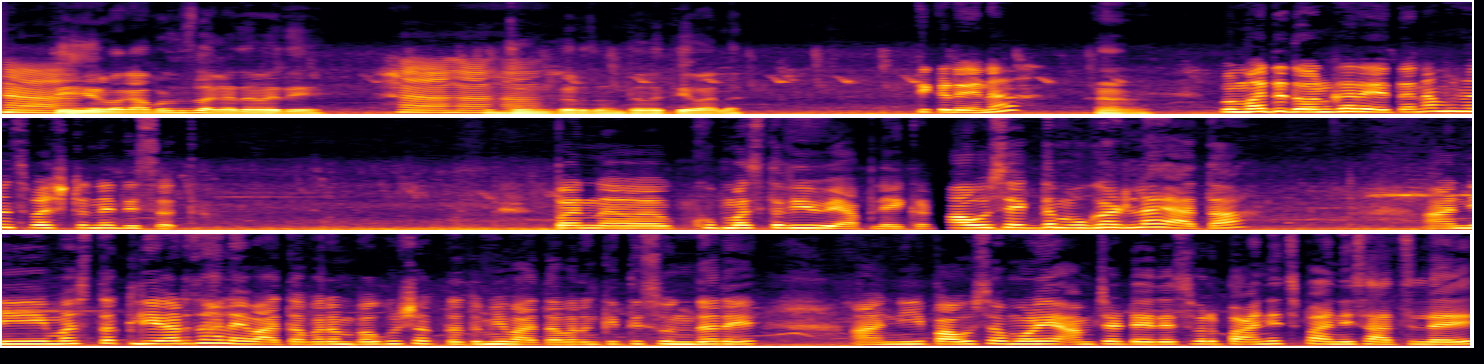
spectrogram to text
हा. ते हिरवा कापडच लागत हा हा झूम कर झूम ते वाला. तिकडे आहे ना? मग मध्ये दोन घरं येतं ना म्हणून स्पष्ट नाही दिसत. पण खूप मस्त व्ह्यू आहे आपल्या इकडं. पाऊस एकदम उघडलाय आता. आणि मस्त क्लिअर झालंय वातावरण. बघू शकता तुम्ही वातावरण किती सुंदर आहे. आणि पावसामुळे आमच्या टेरेसवर पाणीच पाणी साचलंय.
